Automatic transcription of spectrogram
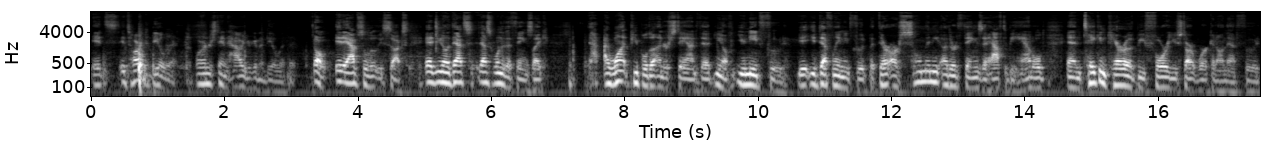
it's it's hard to deal with or understand how you're to deal with it. Oh, it absolutely sucks. And you know, that's that's one of the things like I want people to understand that, you know, you need food. You, you definitely need food, but there are so many other things that have to be handled and taken care of before you start working on that food.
